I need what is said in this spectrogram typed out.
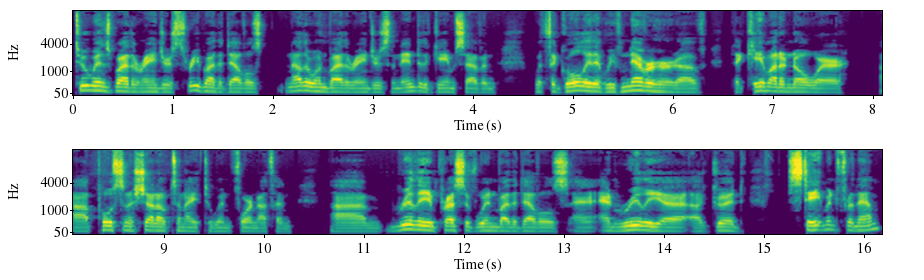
Two wins by the Rangers, three by the Devils, another one by the Rangers, and into the game seven with the goalie that we've never heard of that came out of nowhere, uh, posting a shutout tonight to win four nothing. Um, really impressive win by the Devils, and, and really a, a, good statement for them.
